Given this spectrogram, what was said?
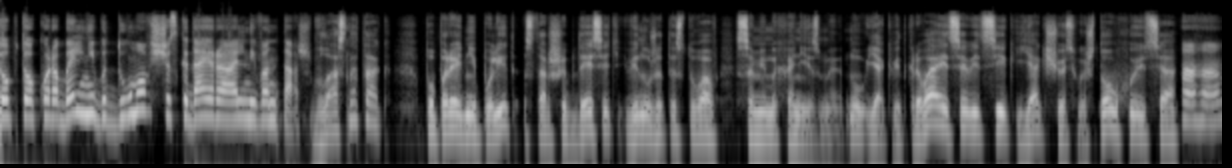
Тобто корабель ніби думав, що скидає реальний вантаж. Власне так. Попередній політ Starship 10, він уже тестував самі механізми. Ну, як відкривається відсік, як щось виштовхується. Ага.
